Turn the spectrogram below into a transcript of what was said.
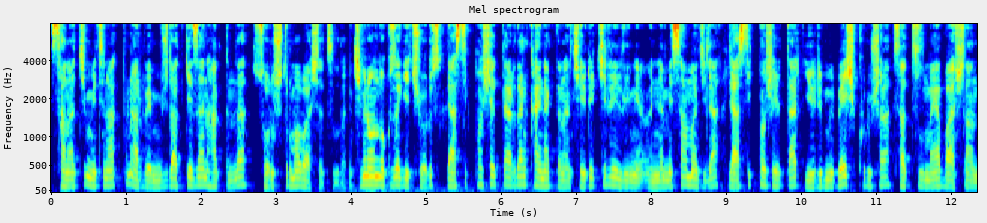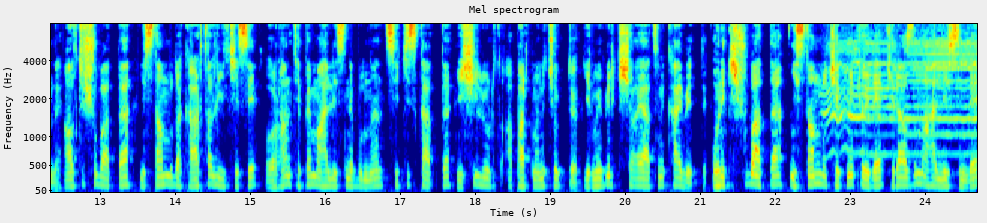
sanatçı Metin Akpınar ve Müjdat Gezen hakkında soruşturma başlatıldı. 2019'a geçiyoruz. Plastik poşetlerden kaynaklanan çevre kirliliğini önlemesi amacıyla plastik poşetler 25 kuruşa satılmaya başlandı. 6 Şubat'ta İstanbul'da Kartal ilçesi Orhantepe mahallesinde bulunan 8 katlı Yeşilyurt apartmanı çöktü. 21 kişi hayatını kaybetti. 12 Şubat'ta İstanbul Çekmeköy'de Kirazlı mahallesinde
